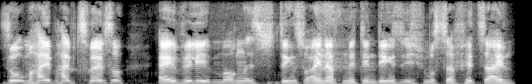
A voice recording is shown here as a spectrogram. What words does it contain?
so um halb, halb zwölf so, ey Willi, morgen ist Dings Weihnachten mit den Dings, ich muss da fit sein.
